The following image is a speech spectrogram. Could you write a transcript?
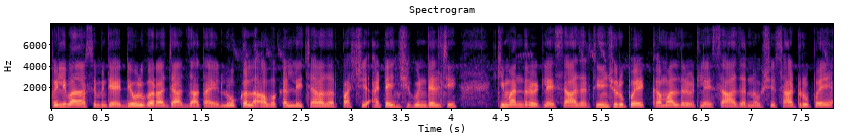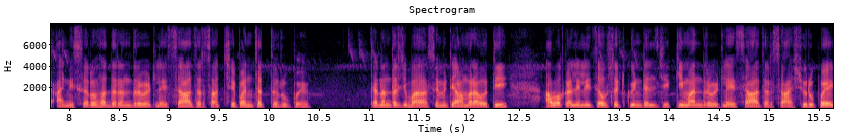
पहिली बाजार समिती आहे. देऊळगाव राजा जात आहे. लोकल आवकाली चार हजार पाचशे अठ्ठ्याऐंशी क्विंटलची. किमान दर भेटले सहा हजार तीनशे रुपये. कमाल दर भेटले सहा हजार नऊशे साठ रुपये आणि सर्वसाधारण दर भेटले सहा हजार सातशे पंच्याहत्तर रुपये. त्यानंतरची बाजार समिती अमरावती. आवक आलेली चौसष्ट क्विंटलची. किमान दर भेटले सहा हजार सहाशे रुपये.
